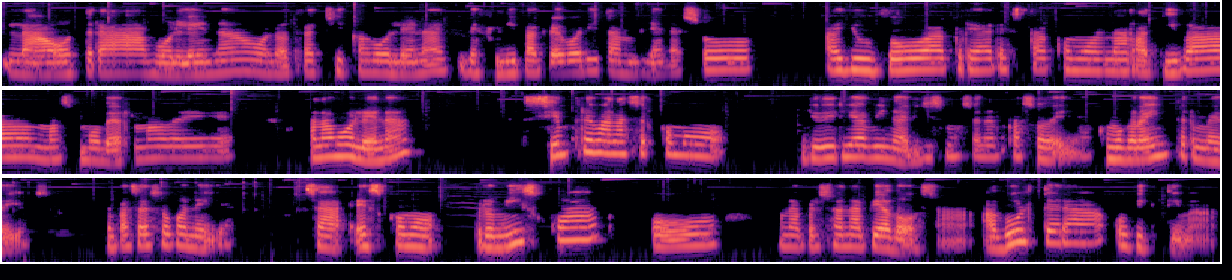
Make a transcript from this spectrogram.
la otra bolena o la otra chica bolena de Filipa Gregory también eso ayudó a crear esta como narrativa más moderna de Ana Bolena. Siempre van a ser como, yo diría, binarismos en el caso de ella, como que no hay intermedios. Me pasa eso con ella. O sea, es como promiscua o una persona piadosa, adúltera o víctima.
